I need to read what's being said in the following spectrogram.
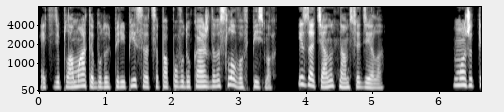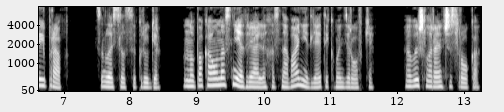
Эти дипломаты будут переписываться по поводу каждого слова в письмах и затянут нам все дело. Может, ты и прав, согласился Крюгер. Но пока у нас нет реальных оснований для этой командировки. Вышла раньше срока.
